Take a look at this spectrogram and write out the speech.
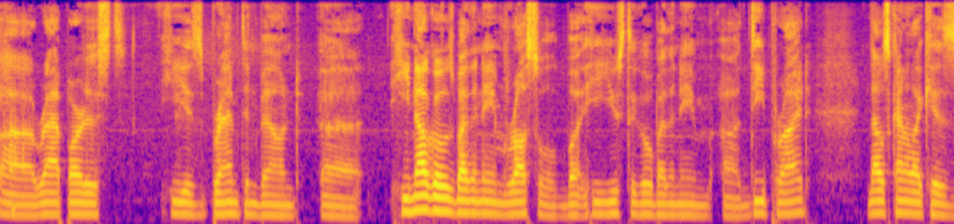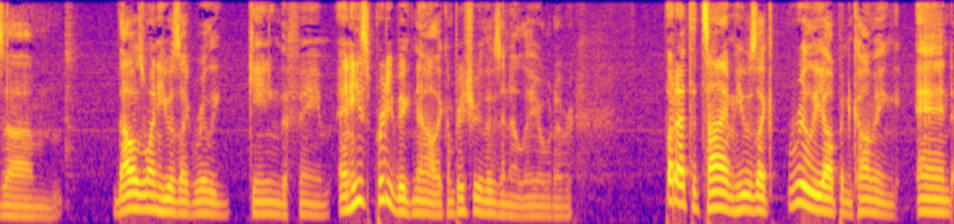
uh rap artist. He is brampton bound. Uh he now goes by the name russell but he used to go by the name uh D-Pryde that was kind of like his um that was when he was like really gaining the fame. And he's pretty big now. Like i'm pretty sure he lives in la or whatever. But at the time he was like really up and coming. And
